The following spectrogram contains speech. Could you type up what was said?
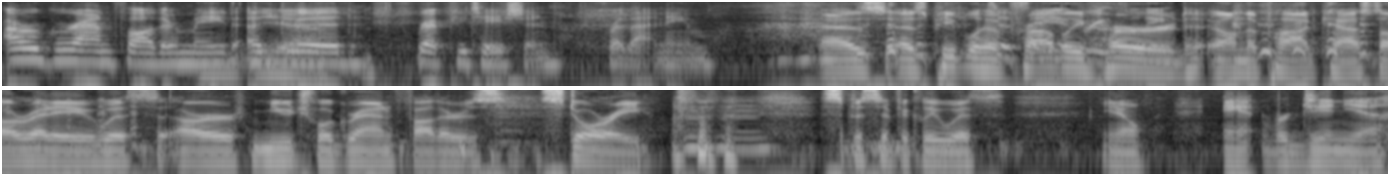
our grandfather made a Yeah. good reputation for that name. As as people have probably heard on the podcast already with our mutual grandfather's story, Mm-hmm. specifically with, you know, Aunt Virginia.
